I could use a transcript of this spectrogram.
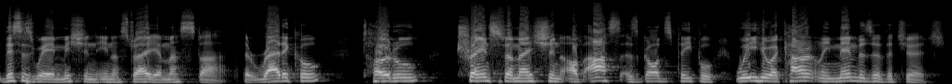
This is where mission in Australia must start the radical, total transformation of us as God's people, we who are currently members of the church,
